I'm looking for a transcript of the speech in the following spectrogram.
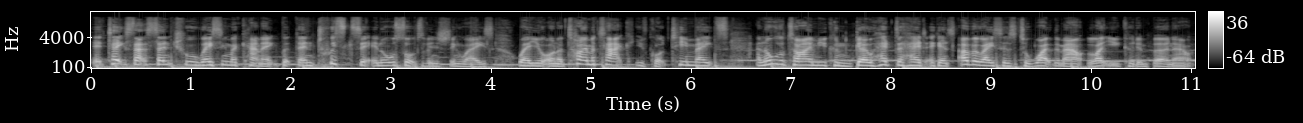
It takes that central racing mechanic but then twists it in all sorts of interesting ways, where you're on a time attack, you've got teammates, and all the time you can go head to head against other racers to wipe them out like you could in Burnout.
